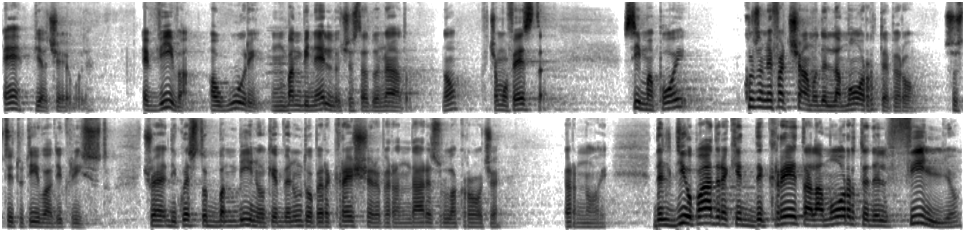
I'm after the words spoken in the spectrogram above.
è piacevole, è viva, auguri, un bambinello ci è stato nato, no? Facciamo festa. Sì, ma poi cosa ne facciamo della morte però sostitutiva di Cristo? cioè di questo bambino che è venuto per crescere, per andare sulla croce per noi, del Dio Padre che decreta la morte del figlio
